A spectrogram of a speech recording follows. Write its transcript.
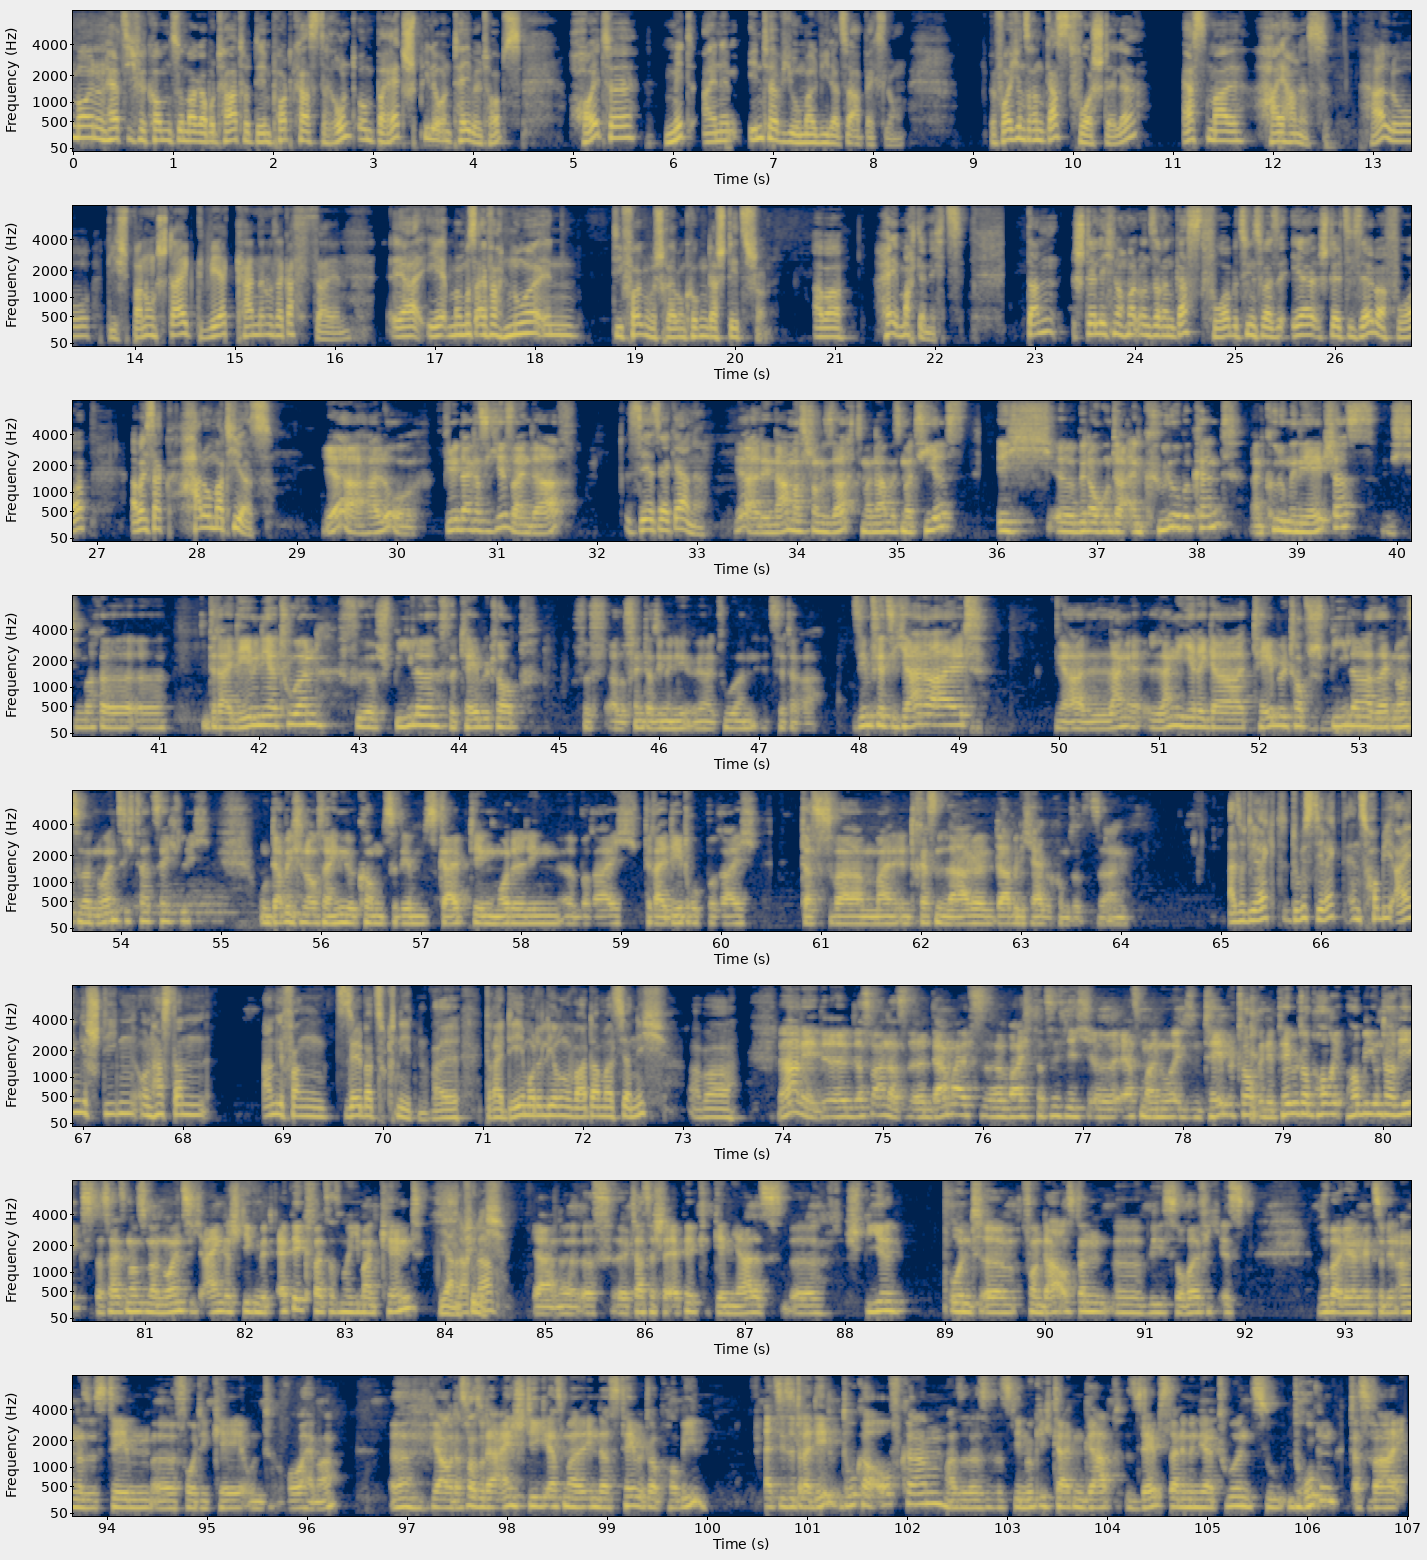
Moin moin und herzlich willkommen zu Magabotato, dem Podcast rund um Brettspiele und Tabletops. Heute mit einem Interview mal wieder zur Abwechslung. Bevor ich unseren Gast vorstelle, erstmal Hi Hannes. Hallo, die Spannung steigt. Wer kann denn unser Gast sein? Ja, man muss einfach nur in die Folgenbeschreibung gucken, da steht's schon. Aber hey, macht ja nichts. Dann stelle ich noch mal unseren Gast vor, beziehungsweise er stellt sich selber vor. Aber ich sag Hallo Matthias. Ja, hallo. Vielen Dank, dass ich hier sein darf. Sehr, sehr gerne. Ja, den Namen hast du schon gesagt. Mein Name ist Matthias. Ich äh, bin auch unter Ankylo bekannt, Ankylo Miniatures. Ich mache äh, 3D-Miniaturen für Spiele, für Tabletop, für, also Fantasy-Miniaturen etc. 47 Jahre alt, ja, lange, langjähriger Tabletop-Spieler seit 1990 tatsächlich. Und da bin ich dann auch dahin gekommen zu dem Sculpting, Modeling-Bereich, 3D-Druckbereich. Das war meine Interessenlage, da bin ich hergekommen sozusagen. Also direkt, du bist direkt ins Hobby eingestiegen und hast dann angefangen selber zu kneten, weil 3D-Modellierung war damals ja nicht, aber ja, nee, äh, das war anders. Äh, damals äh, war ich tatsächlich erstmal nur in diesem Tabletop, in dem Tabletop-Hobby unterwegs. Das heißt 1990 eingestiegen mit Epic, falls das nur jemand kennt. Ja, natürlich. Ja, ne, das klassische Epic, geniales Spiel. Und äh, von da aus dann, wie es so häufig ist, rübergegangen zu den anderen Systemen äh, 40k und Warhammer. Äh, ja, und das war so der Einstieg erstmal in das Tabletop-Hobby als diese 3D-Drucker aufkamen, also dass es die Möglichkeiten gab, selbst seine Miniaturen zu drucken, das war,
